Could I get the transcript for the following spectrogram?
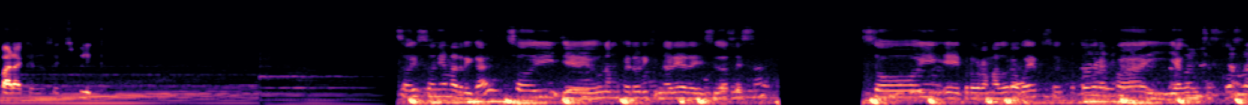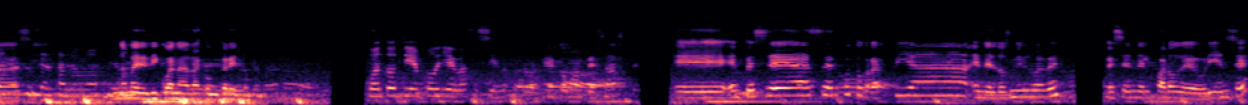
para que nos explique. Soy Sonia Madrigal, soy eh, una mujer originaria de Ciudad Mesa. Soy eh, programadora web, soy fotógrafa y hago muchas cosas y no me dedico a nada concreto. ¿Cuánto tiempo llevas haciendo fotografía? ¿Cómo empezaste? Eh, empecé a hacer fotografía en el 2009 Empecé en el Faro de Oriente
